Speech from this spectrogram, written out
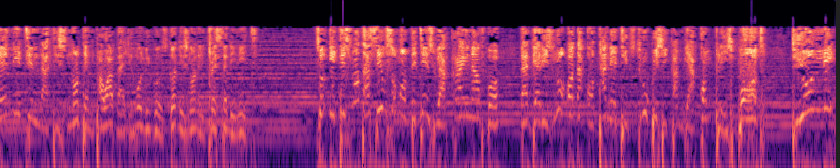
Anything that is not empowered by the Holy Ghost, God is not interested in it. So it is not as if some of the things we are crying out for that there is no other alternatives through which it can be accomplished, but the only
